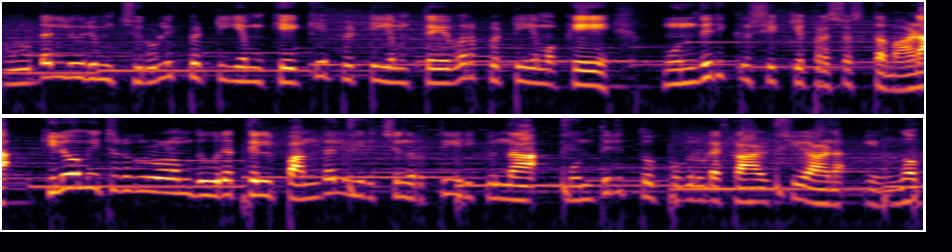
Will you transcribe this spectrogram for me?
ഗൂഡല്ലൂരും ചുരുളിപ്പെട്ടിയും കെ കെ പെട്ടിയും തേവർപ്പെട്ടിയുമൊക്കെ മുന്തിരി കൃഷിക്ക് പ്രശസ്തമാണ്. കിലോമീറ്ററുകളോളം ദൂരത്തിൽ പന്തൽ വിരിച്ചു നിർത്തിയിരിക്കുന്ന മുന്തിരിത്തോപ്പുകളുടെ കാഴ്ചയാണ് എങ്ങും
